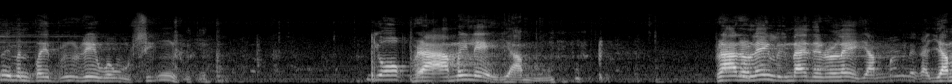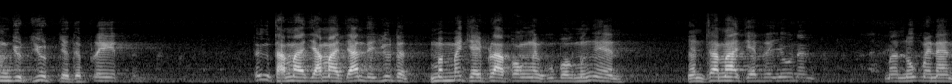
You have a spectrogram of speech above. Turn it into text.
นี่มันไปเร็วเอาสิงยกพระไม่เล่ยำพระเราเล่งลึงได้แต่เราเล่ยำมั้งแล้วก็ยำหยุดหยุดอย่าแต่เปรต ถึงธรรมะยามาจารย์ที่ยุทธนมันไม่ใช่ปลาปองนั่นกูบอกมึงเองนั่นธรรมะเจ็ดระยุนั่นมานุกไม่นั่น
